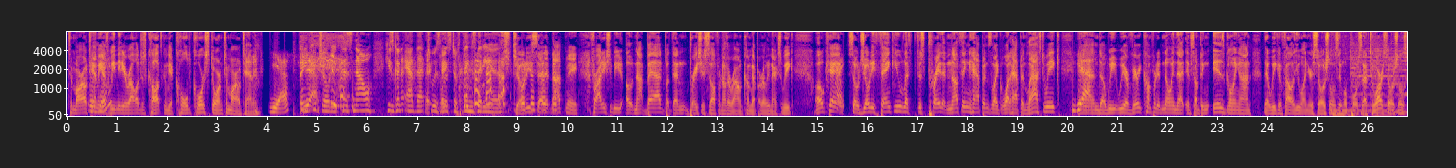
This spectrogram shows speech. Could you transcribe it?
Tomorrow, Tammy, Mm-hmm. as we meteorologists call it, it's going to be a cold core storm tomorrow, Tammy. Yes. Thank yes. you, Jodi, because now he's going to add that to his list of things that he is. Jodi said it, not me. Friday should be oh, not bad, but then brace yourself for another round coming up early next week. Okay. Right. So, Jodi, thank you. You. Let's just pray that nothing happens like what happened last week. Yeah. And uh, we we are very comforted knowing that if something is going on, that we can follow you on your socials and we'll post that to our socials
